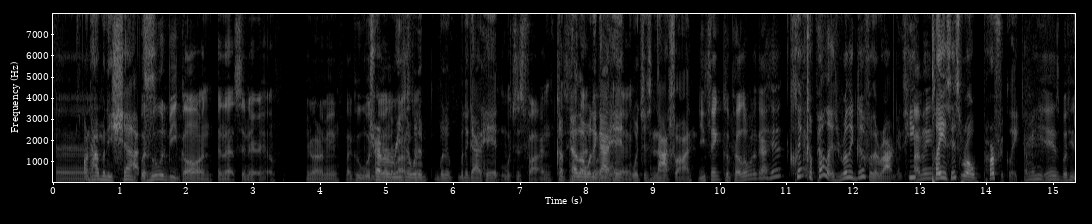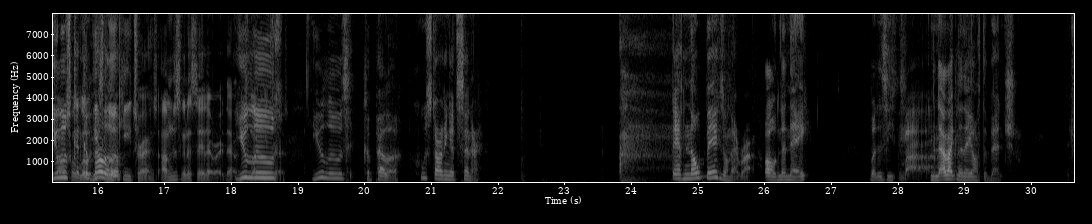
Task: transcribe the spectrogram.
And On how many shots? But who would be gone in that scenario? You know what I mean? Like who would Trevor be on the Reason would have would have would have got hit. which is fine. Capela would have got hit, which is not fine. You think Capela would have got hit? Clint Capela is really good for the Rockets. He I mean- plays his role perfectly. I mean, he is, but he's You lose also low, Capela- low key trash. I'm just gonna say that right now. You lose- trash. You lose Capela. Who's starting at center? They have no bigs on that rock. Oh, Nene. But is he? I like Nene off the bench.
